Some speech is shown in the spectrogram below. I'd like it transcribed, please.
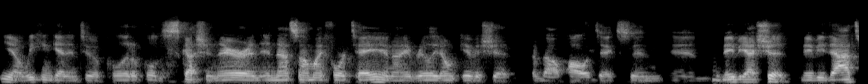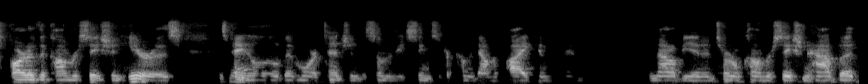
you know, we can get into a political discussion there, and, and that's not my forte. And I really don't give a shit about politics, and and maybe I should. Maybe that's part of the conversation here is is paying yeah. a little bit more attention to some of these things that are coming down the pike, and and, and that'll be an internal conversation to have. But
